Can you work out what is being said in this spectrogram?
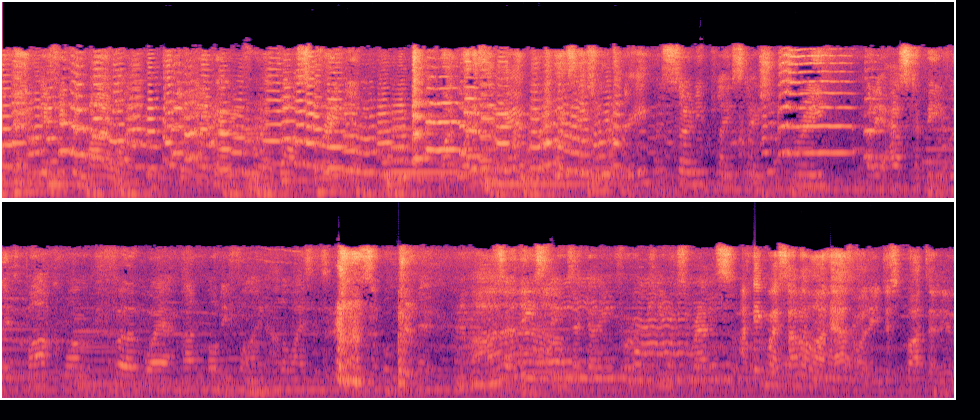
okay. If you can buy one, for a Boss Premium. What, what is it again? PlayStation 3? a Sony PlayStation 3, but it has to be with Mark 1 firmware unmodified, otherwise it's impossible to do. So these things are going for a king's ransom. I think my son-in-law has one. He just bought the new.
